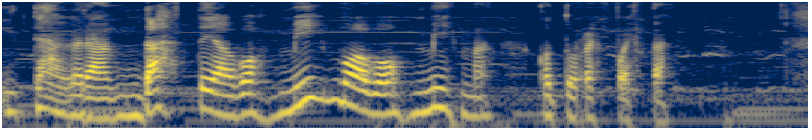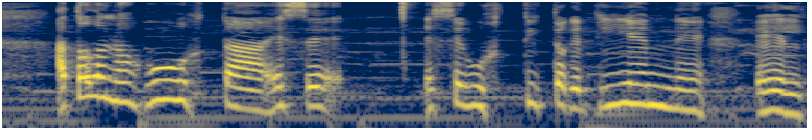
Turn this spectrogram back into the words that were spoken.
y te agrandaste a vos mismo, a vos misma con tu respuesta? A todos nos gusta ese, ese gustito que tiene el,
